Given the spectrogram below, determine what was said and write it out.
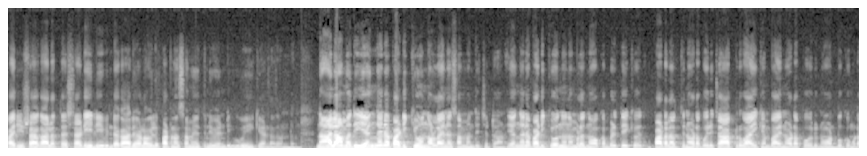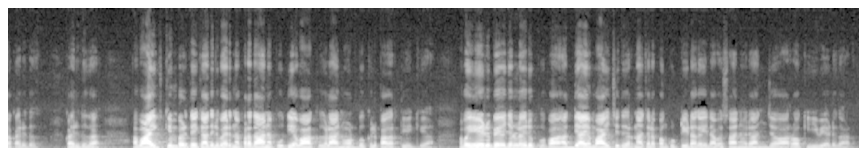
പരീക്ഷാകാലത്തെ സ്റ്റഡി ലീവിന്റെ കാലയളവിൽ പഠന സമയത്തിന് വേണ്ടി ഉപയോഗിക്കേണ്ടതുണ്ട്. നാലാമത് എങ്ങനെ പഠിക്കുമെന്നുള്ളതിനെ സംബന്ധിച്ചിട്ടാണ്. എങ്ങനെ പഠിക്കുമെന്ന് നമ്മൾ നോക്കുമ്പോഴത്തേക്ക് പഠനത്തിനോടൊപ്പം ഒരു ചാപ്റ്റർ വായിക്കുമ്പോൾ അതിനോടൊപ്പം ഒരു നോട്ട്ബുക്കും കൂടെ കരുതുക. കരുതുക വായിക്കുമ്പോഴത്തേക്ക് അതിൽ വരുന്ന പ്രധാന പുതിയ വാക്കുകൾ ആ നോട്ട്ബുക്കിൽ പകർത്തി വയ്ക്കുക അപ്പോൾ ഏഴ് പേജുള്ള ഒരു അധ്യായം വായിച്ചു തീർന്നാൽ ചിലപ്പം കുട്ടിയുടെ കയ്യിൽ അവസാനം ഒരു അഞ്ചോ ആറോ കീവേഡ് കാണും.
